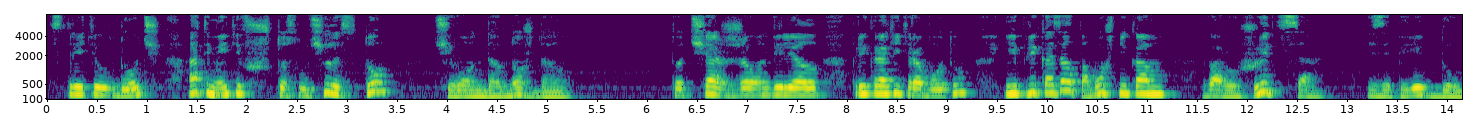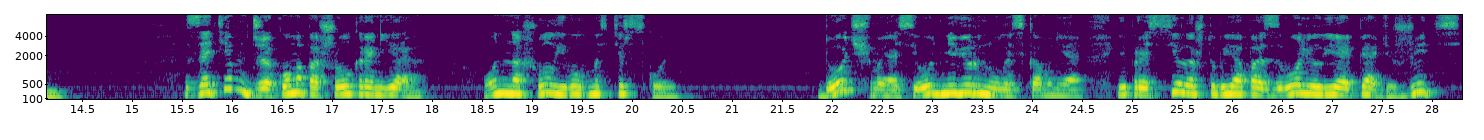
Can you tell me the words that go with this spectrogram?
встретил дочь, отметив, что случилось то, чего он давно ждал. Тотчас же он велел прекратить работу и приказал помощникам вооружиться и запереть дом. Затем Джакомо пошел к Раньера. Он нашел его в мастерской. Дочь моя сегодня вернулась ко мне и просила, чтобы я позволил ей опять жить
